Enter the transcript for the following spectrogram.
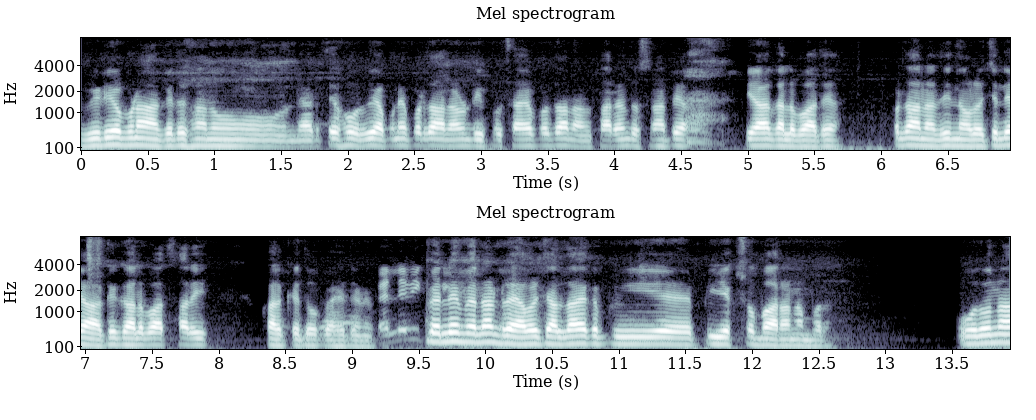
ਵੀਡੀਓ ਬਣਾ ਕੇ ਤੇ ਸਾਨੂੰ ਨੈਟ ਤੇ ਹੋਰ ਵੀ ਆਪਣੇ ਪ੍ਰਧਾਨਾਂ ਨੂੰ ਡੀਪੂ ਸਾਹਿਬ ਪ੍ਰਧਾਨਾਂ ਨੂੰ ਸਾਰਿਆਂ ਨੂੰ ਦੱਸਣਾ ਪਿਆ ਕਿ ਆਹ ਗੱਲਬਾਤ ਆ। ਪ੍ਰਧਾਨਾਂ ਦੀ ਨੌਲੇਜ ਲਿਆ ਕੇ ਗੱਲਬਾਤ ਸਾਰੀ ਕਰਕੇ ਦੋ ਪੈਸੇ ਦੇਣੇ। ਪਹਿਲੇ ਮੇਰਾ ਡਰਾਈਵਰ ਚੱਲਦਾ ਹੈ ਇੱਕ ਪੀ ਪੀ 112 ਨੰਬਰ ਉਦੋਂ ਨਾ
